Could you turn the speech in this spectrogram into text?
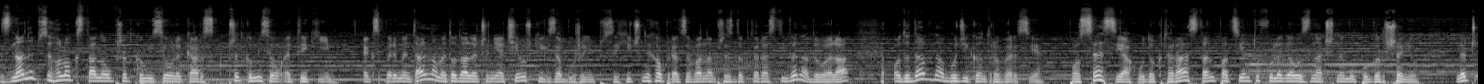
Znany psycholog stanął przed komisją lekarską, przed komisją etyki. Eksperymentalna metoda leczenia ciężkich zaburzeń psychicznych opracowana przez doktora Stevena Dowella od dawna budzi kontrowersje. Po sesjach u doktora stan pacjentów ulegał znacznemu pogorszeniu, lecz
